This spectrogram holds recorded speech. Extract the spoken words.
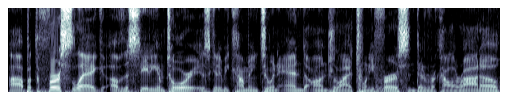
Uh, but the first leg of the stadium tour is going to be coming to an end on July 21st in Denver, Colorado.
